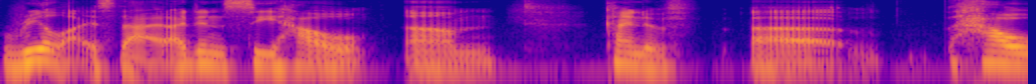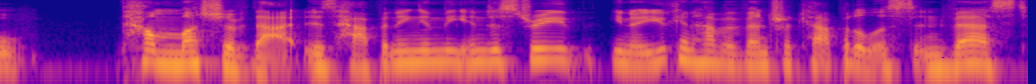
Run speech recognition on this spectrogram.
realize that i didn't see how um, kind of uh, how how much of that is happening in the industry you know you can have a venture capitalist invest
